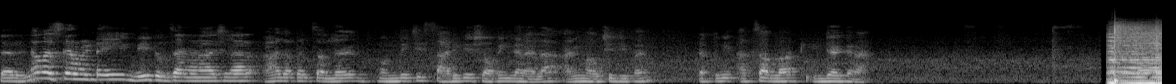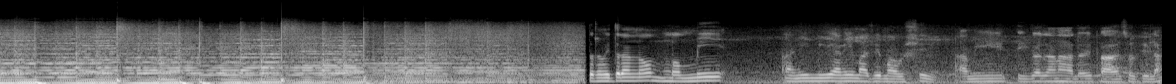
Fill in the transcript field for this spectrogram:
तर नमस्कार मंडळी मी तुमचा गणाशणार आज आपण चाललोय मम्मीची साडीची शॉपिंग करायला आणि मावशीची पण. तर तुम्ही आजचा ब्लॉग एन्जॉय करा. तर मित्रांनो मम्मी आणि मी आणि माझी मावशी आम्ही तिघंजणं आलो आहे काळा चौकीला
